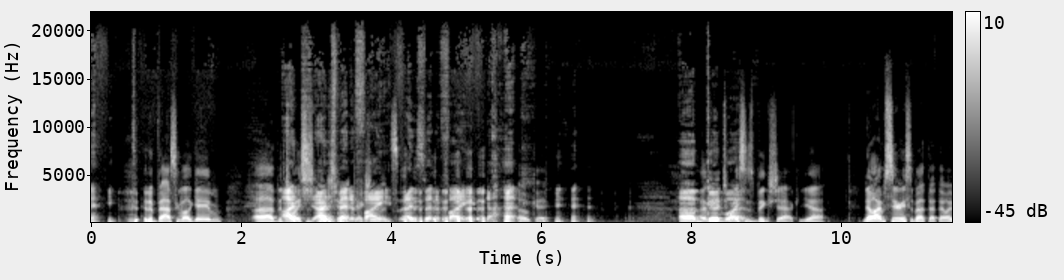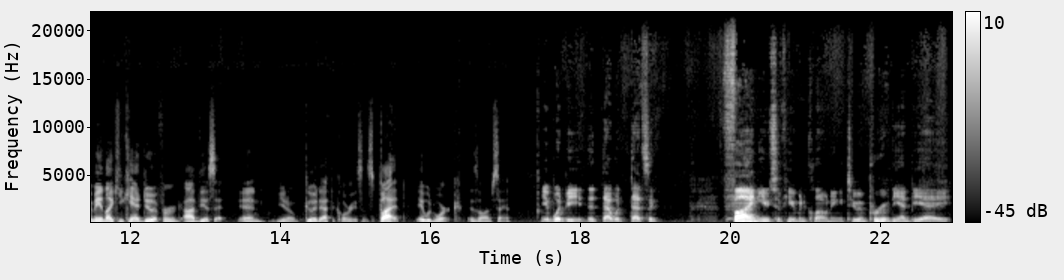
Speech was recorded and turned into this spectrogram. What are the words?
in a basketball game. Uh, the I, twice as I just meant a fight. I just meant a fight. Not, okay. um, I mean, good twice one. as big Shaq. Yeah. No, I'm serious about that though. I mean, like you can't do it for obvious and you know good ethical reasons, but it would work. Is all I'm saying. It would be that. That would. That's a fine use of human cloning to improve the NBA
